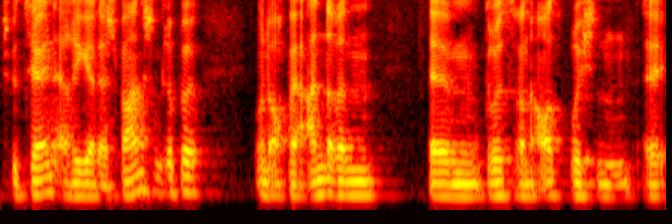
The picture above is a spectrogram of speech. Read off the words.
speziellen Erreger der spanischen Grippe und auch bei anderen ähm, größeren Ausbrüchen äh,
